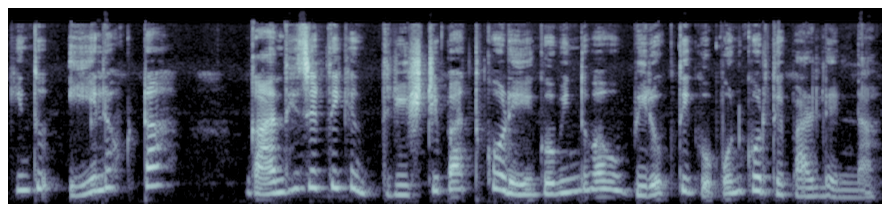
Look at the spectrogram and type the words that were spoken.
কিন্তু এ লোকটা গান্ধীজির দিকে দৃষ্টিপাত করে গোবিন্দবাবু বিরক্তি গোপন করতে পারলেন না।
